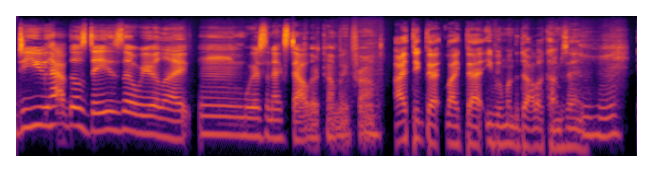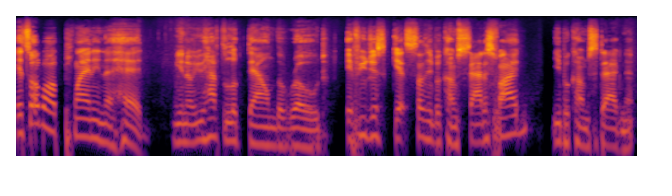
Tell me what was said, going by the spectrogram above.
Do you have those days though where you're like, mm, where's the next dollar coming from? I think that like that, even when the dollar comes in, hmm it's all about planning ahead. You know, you have to look down the road. If you just get something become satisfied, you become stagnant.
